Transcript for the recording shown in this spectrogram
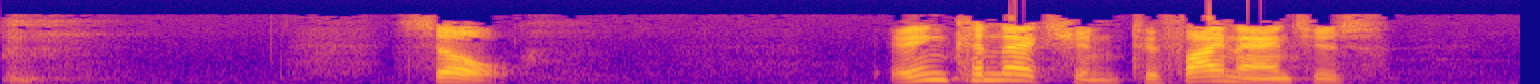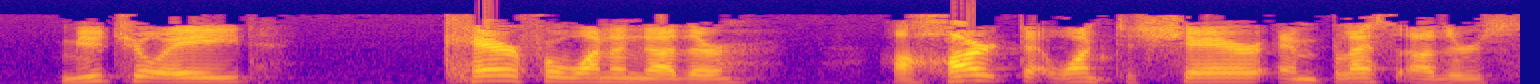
So, in connection to finances, mutual aid, care for one another, a heart that wants to share and bless others.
